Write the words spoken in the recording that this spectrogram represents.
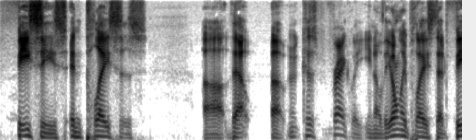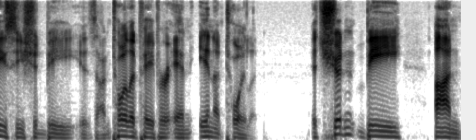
feces in places uh, that because uh, frankly, you know, the only place that feces should be is on toilet paper and in a toilet. It shouldn't be on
